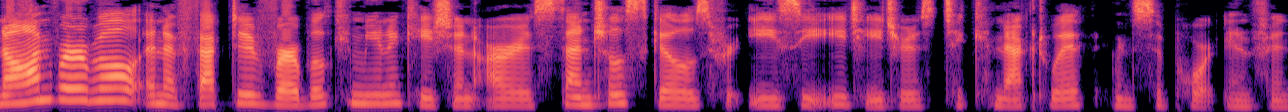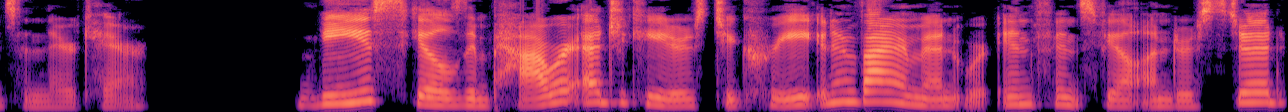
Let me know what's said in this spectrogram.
Nonverbal and effective verbal communication are essential skills for ECE teachers to connect with and support infants in their care. These skills empower educators to create an environment where infants feel understood,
